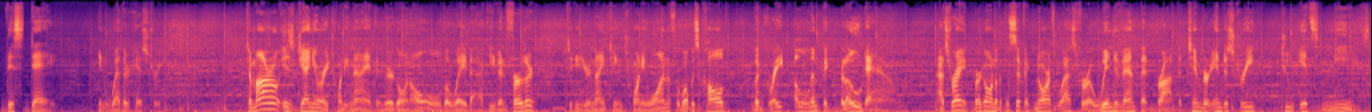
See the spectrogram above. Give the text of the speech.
this day in weather history. Tomorrow is January 29th, and we're going all the way back even further to the year 1921 for what was called the Great Olympic Blowdown. That's right, we're going to the Pacific Northwest for a wind event that brought the timber industry to its knees.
